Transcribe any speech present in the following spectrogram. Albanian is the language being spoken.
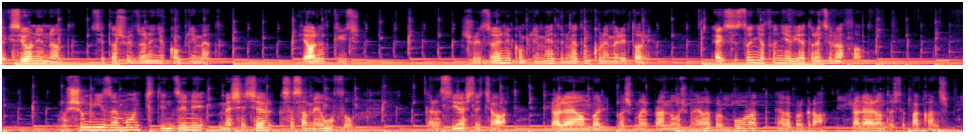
Leksioni 9. Si ta shfrytëzoni një kompliment. Fjalët kyç. Shfrytëzoni komplimentin vetëm kur e meritoni. Ekziston një thënie e vjetër e cila thotë: Më shumë miza mund që t'i nxini me sheqer se sa me uthull. Rëndësia është e qartë. Fjala e ëmbël është më e pranueshme edhe për burrat, edhe për gratë. Fjala e rëndë është e pakëndshme.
